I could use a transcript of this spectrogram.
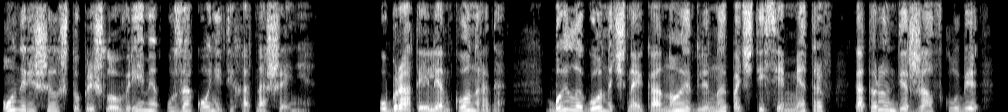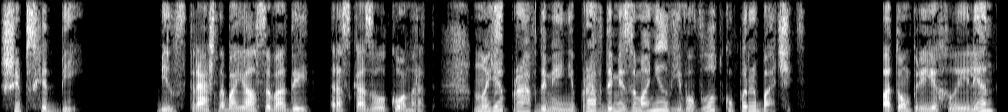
он решил, что пришло время узаконить их отношения. У брата Элен Конрада было гоночное каноэ длиной почти 7 метров, которое он держал в клубе Шипсхед-Бей. Билл страшно боялся воды, рассказывал Конрад, но я правдами и неправдами заманил его в лодку порыбачить. Потом приехала Елен,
